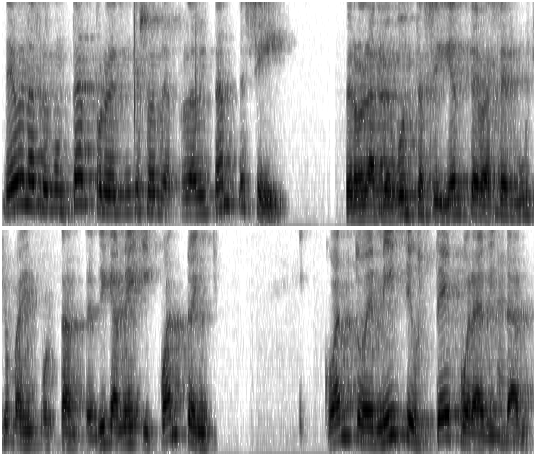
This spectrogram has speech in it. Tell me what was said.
¿le van a preguntar por el ingreso por habitante? Sí, pero la pregunta siguiente va a ser mucho más importante. Dígame, ¿y cuánto, cuánto emite usted por habitante?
